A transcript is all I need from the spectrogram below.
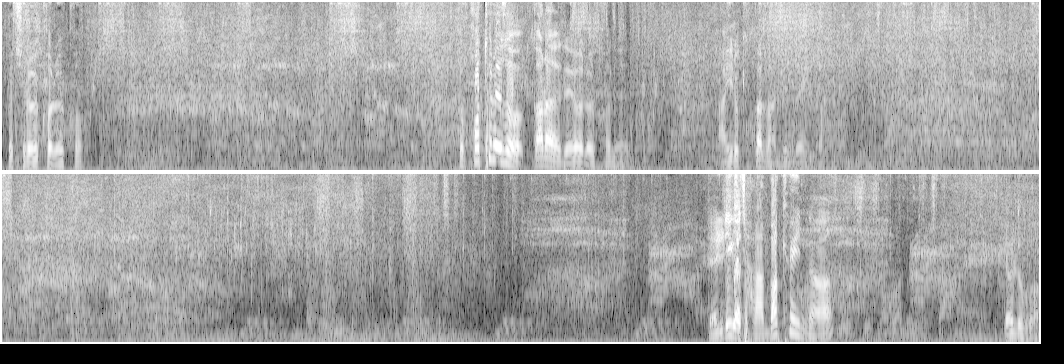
그렇지 럴커 럴커 좀 퍼트려서 깔아야 돼요 럴커는 아 이렇게 깔면 안 된다니까 랠리가 잘 안 박혀있나? 열로 봐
